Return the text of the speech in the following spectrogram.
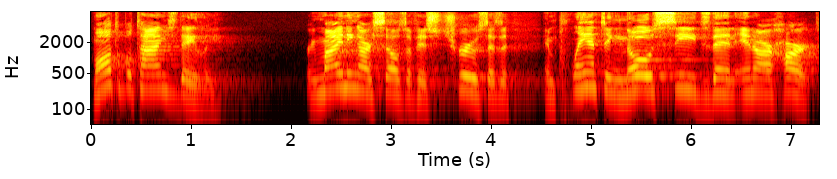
multiple times daily, reminding ourselves of his truths as a, and planting those seeds then in our heart.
